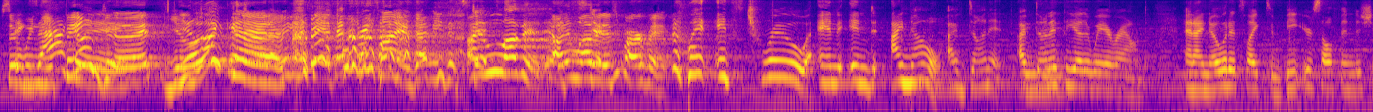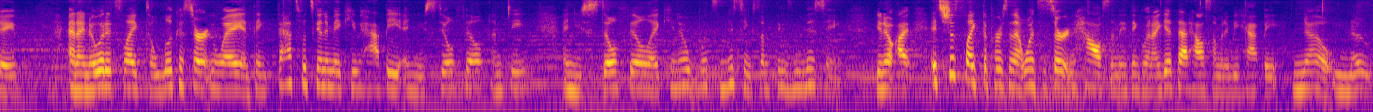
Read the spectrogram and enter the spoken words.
So exactly. when you feel good, you, you look, look good. good. I'm to say it that three times. That means it sticks. I love it. I love sticks. it. It's perfect. But it's true. And, and I know. I've done it. I've mm-hmm. done it mm-hmm. the other way around. And I know what it's like to beat yourself into shape. And I know what it's like to look a certain way and think that's what's going to make you happy, and you still feel empty, and you still feel like, you know, what's missing? Something's missing. You know, I, it's just like the person that wants a certain house and they think, when I get that house, I'm going to be happy. No. No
